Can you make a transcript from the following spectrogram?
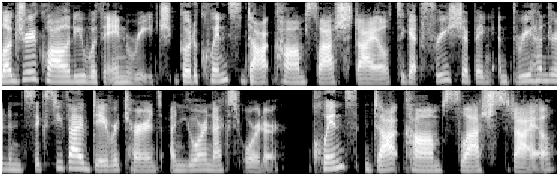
Luxury quality within reach. Go to quince.com slash style to get free shipping and 365 day returns on your next order. Quince.com slash style.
